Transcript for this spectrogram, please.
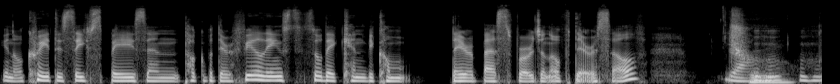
you know, create a safe space and talk about their feelings so they can become their best version of their self. Yeah. True. hmm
